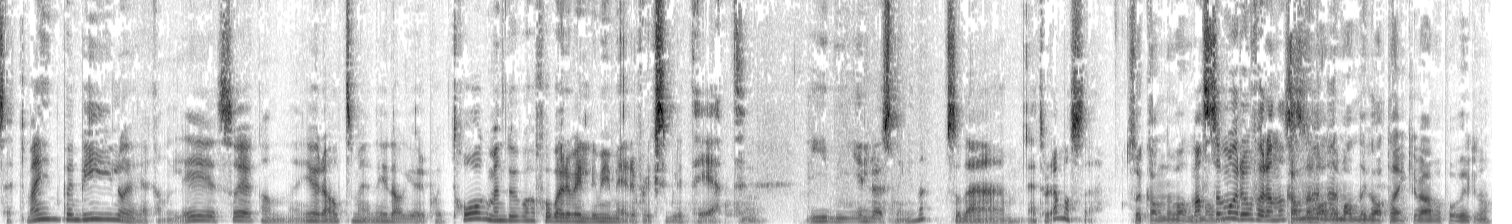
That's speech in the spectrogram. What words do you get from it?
sette meg inn på en bil, og jeg kan lese, og jeg kan gjøre alt som jeg i dag gjør på et tog, men du får bare veldig mye mer fleksibilitet i de løsningene. Så det jeg tror det er masse, Så kan en vanlig, masse moro foran oss. kan en vanlig mann i gata egentlig være med å påvirke noe?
